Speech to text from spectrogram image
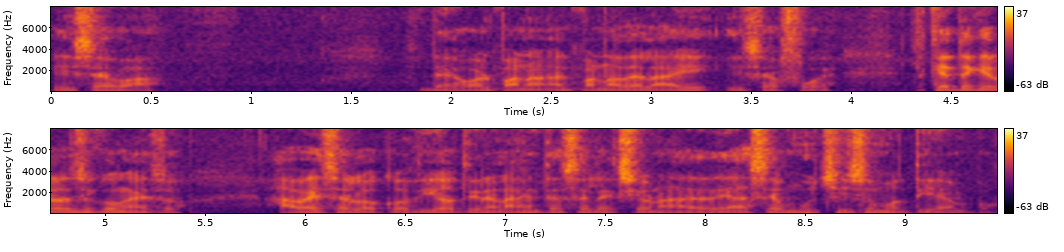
Y se va. Dejó al pana, al pana de y se fue. ¿Qué te quiero decir con eso? A veces, loco, Dios tiene a la gente seleccionada desde hace muchísimo tiempo.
